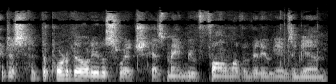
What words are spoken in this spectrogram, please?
I just, the portability of the Switch has made me fall in love with video games again.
